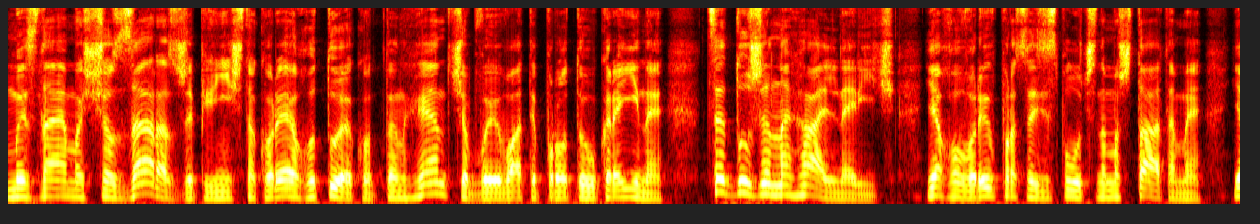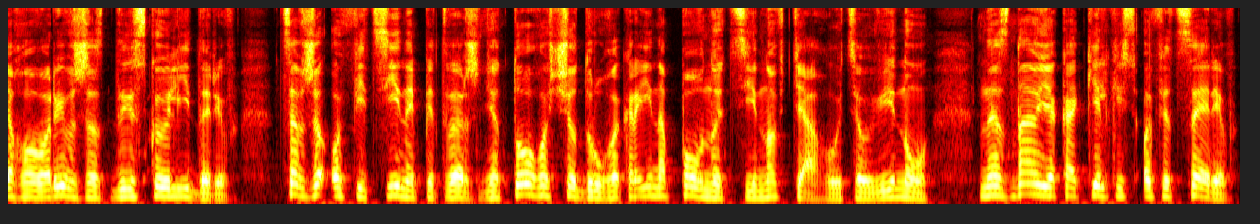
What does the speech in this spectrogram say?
Ми знаємо, що зараз вже Північна Корея готує контингент, щоб воювати проти України. Це дуже нагальна річ. Я говорив про це зі Сполученими Штатами. Я говорив вже з дискою лідерів. Це вже офіційне підтвердження того, що друга країна повноцінно втягується у війну. Не знаю, яка кількість офіцерів,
